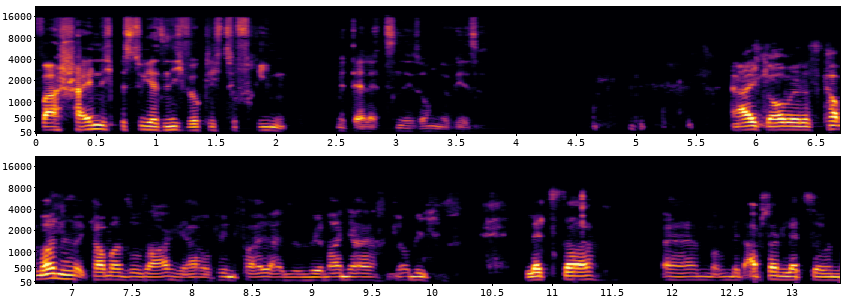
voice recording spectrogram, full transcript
wahrscheinlich bist du jetzt nicht wirklich zufrieden mit der letzten Saison gewesen. Ja, ich glaube, das kann man, kann man so sagen, ja, auf jeden Fall. Also wir waren ja, glaube ich, letzter, ähm, mit Abstand letzter und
